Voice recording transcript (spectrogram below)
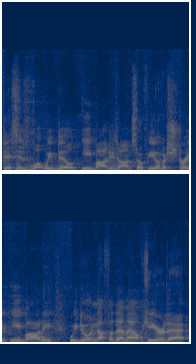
this is what we build e-bodies on. So if you have a straight e-body, we do enough of them out here that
